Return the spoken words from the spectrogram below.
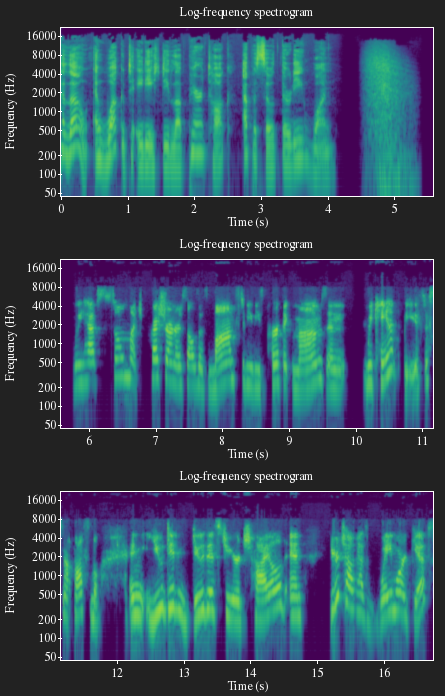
Hello, and welcome to ADHD Love Parent Talk, episode 31. We have so much pressure on ourselves as moms to be these perfect moms, and we can't be. It's just not possible. And you didn't do this to your child, and your child has way more gifts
